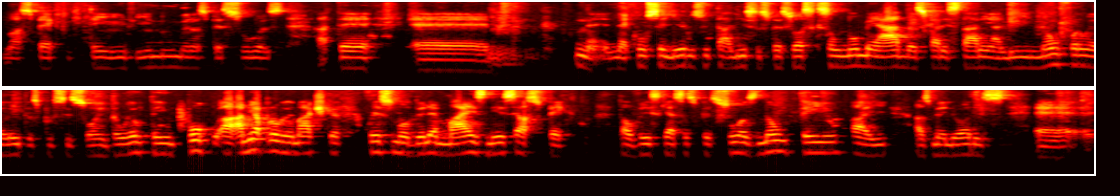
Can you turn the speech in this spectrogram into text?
no aspecto que tem inúmeras pessoas, até é, né, né, conselheiros vitalícios, pessoas que são nomeadas para estarem ali, não foram eleitas por si só. Então eu tenho um pouco. A, a minha problemática com esse modelo é mais nesse aspecto talvez que essas pessoas não tenham aí as melhores é,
